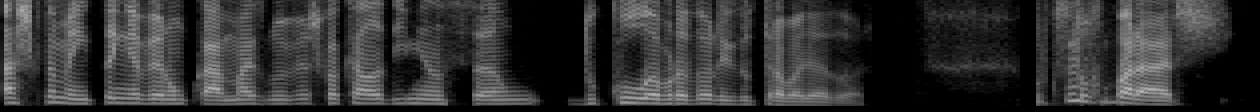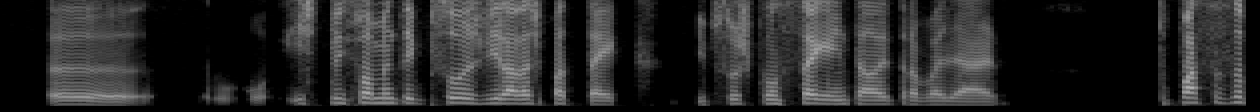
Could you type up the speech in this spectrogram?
acho que também tem a ver um bocado, mais uma vez, com aquela dimensão do colaborador e do trabalhador. Porque se tu uhum. reparares, uh, isto principalmente em pessoas viradas para tech e pessoas que conseguem teletrabalhar, tu passas a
